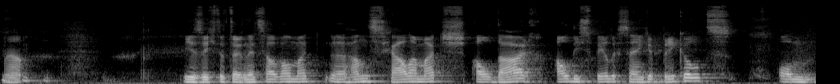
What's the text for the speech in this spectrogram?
Ja. Je zegt het er net zelf al, Hans, Gala-match. Al daar, al die spelers zijn geprikkeld om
